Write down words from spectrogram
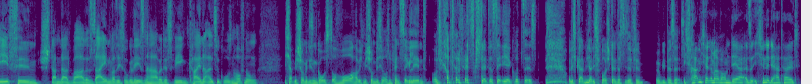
B-Film-Standardware sein, was ich so gelesen habe. Deswegen keine allzu großen Hoffnungen. Ich habe mich schon mit diesem Ghost of War, habe ich mich schon ein bisschen aus dem Fenster gelehnt und habe dann festgestellt, dass der eher Grütze ist. Und ich kann mir ja nicht vorstellen, dass dieser Film irgendwie besser ist. Ich frage mich halt immer, warum der, also ich finde, der hat halt,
